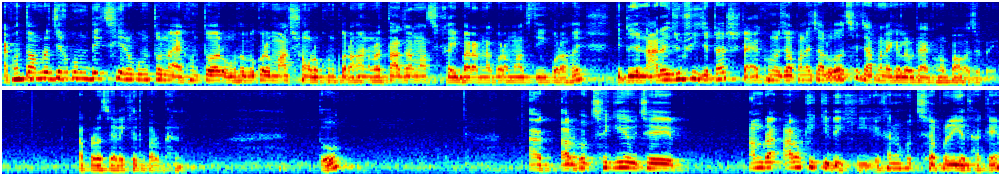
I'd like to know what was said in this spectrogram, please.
এখন তো আমরা যেরকম দেখছি এরকম তো না, এখন তো আর ওভাবে করে মাছ সংরক্ষণ করা হয় না, আমরা তাজা মাছ খাই বা রান্না করা মাছ দিয়ে করা হয়। কিন্তু যে নারে জুসি যেটা, সেটা এখনও জাপানে চালু আছে, জাপানে গেলে ওটা এখনও পাওয়া যাবে। আপনারা চাইলে খেতে পারবেন। তো আর- আর হচ্ছে গিয়ে ওই যে আমরা আরও কী কী দেখি? এখানে হচ্ছে আপনার ইয়ে থাকে।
